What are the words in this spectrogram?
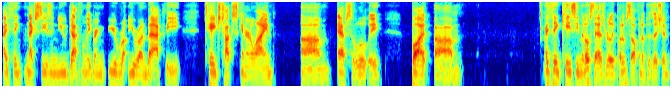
I think next season you definitely bring you you run back the Tage Tuch Skinner line, um, absolutely. But um, I think Casey Mittelstadt has really put himself in a position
